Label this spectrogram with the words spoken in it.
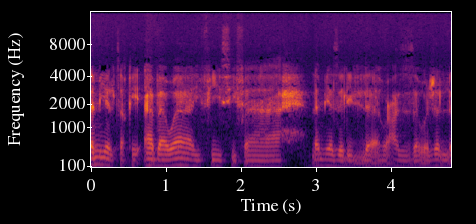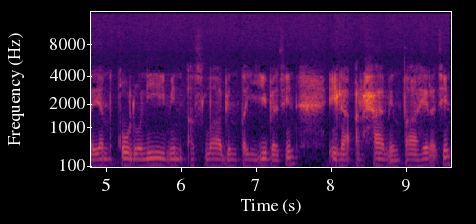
لم يلتقي أبواي في سفاح لم يزل الله عز وجل ينقلني من أصلاب طيبة إلى أرحام طاهرة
